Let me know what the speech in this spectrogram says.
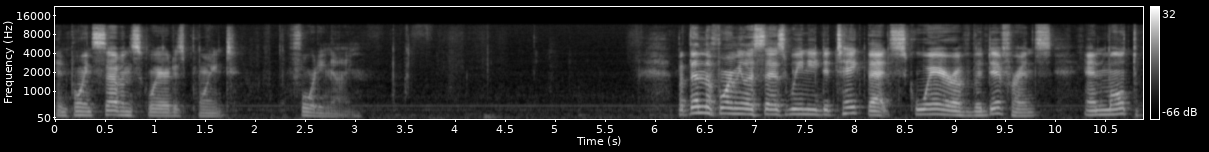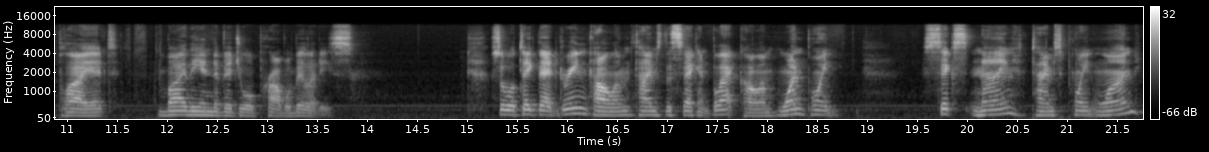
And 0.7 squared is 0.49. But then the formula says we need to take that square of the difference and multiply it by the individual probabilities. So we'll take that green column times the second black column. 1.69 times 0.1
